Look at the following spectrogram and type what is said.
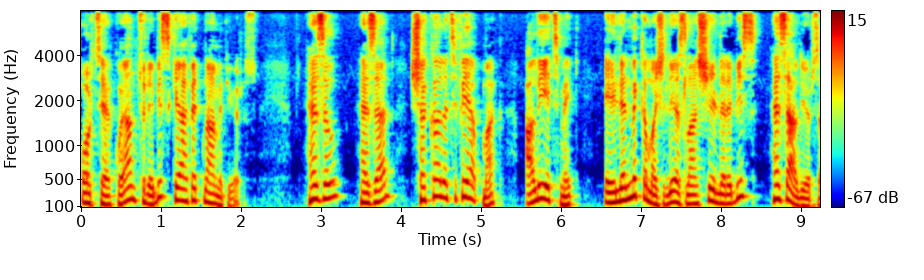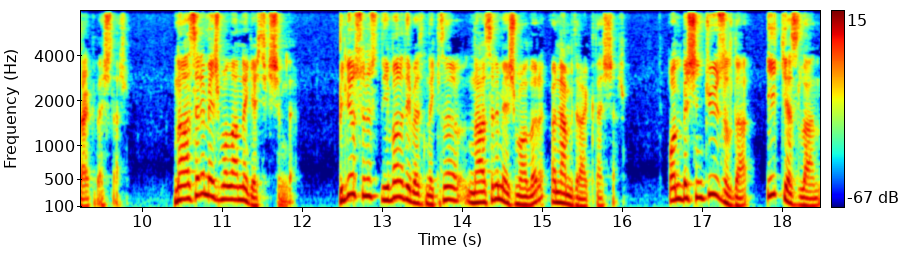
ortaya koyan türe biz kıyafetname diyoruz. Hazel, hezel, şaka latife yapmak, alay etmek, eğlenmek amacıyla yazılan şiirlere biz hezel diyoruz arkadaşlar. Nazire mecmualarına geçtik şimdi. Biliyorsunuz divan edebiyatındaki nazire mecmuaları önemlidir arkadaşlar. 15. yüzyılda ilk yazılan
